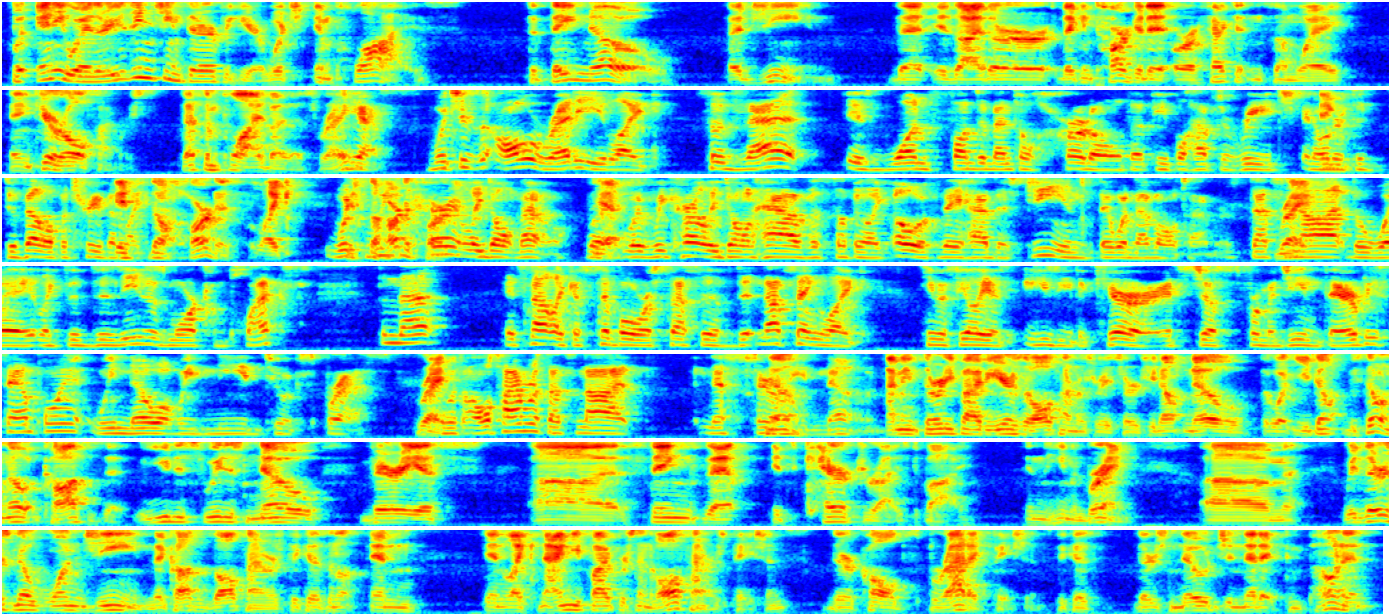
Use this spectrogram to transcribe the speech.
But anyway, they're using gene therapy here, which implies that they know a gene that is either they can target it or affect it in some way and cure Alzheimer's. That's implied by this, right? yes, which is already like so that is one fundamental hurdle that people have to reach in order to develop a treatment. It's like the this. hardest, like which we hardest part. currently don't know. Right? Yes. Like, we currently don't have a, something like, oh, if they had this gene, they wouldn't have Alzheimer's. That's Right. not the way. Like the disease is more complex than that. It's not like a simple recessive. di- Not saying like hemophilia is easy to cure. It's just from a gene therapy standpoint, we know what we need to express. Right. With Alzheimer's, that's not necessarily known. I mean, 35 years of Alzheimer's research, you don't know what you don't, we still don't know what causes it. You just, we just know various uh, things that it's characterized by in the human brain. Um, we, there is no one gene that causes Alzheimer's because in, in, in like 95% of Alzheimer's patients, they're called sporadic patients because there's no genetic component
